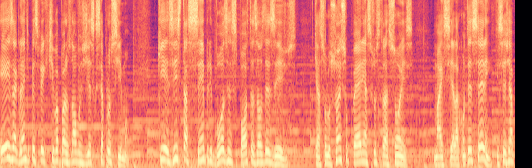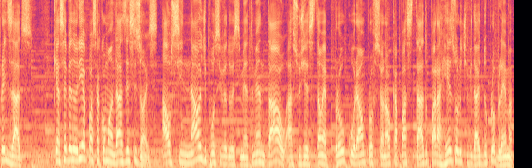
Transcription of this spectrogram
Eis a grande perspectiva para os novos dias que se aproximam. Que exista sempre boas respostas aos desejos, que as soluções superem as frustrações, mas se elas acontecerem, que sejam aprendizados. Que a sabedoria possa comandar as decisões. Ao sinal de possível adoecimento mental, a sugestão é procurar um profissional capacitado para a resolutividade do problema.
